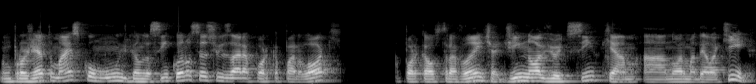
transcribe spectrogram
num projeto mais comum, digamos assim, quando você utilizar a porca Parlock, a porca austravante, a DIN 985, que é a, a, norma dela aqui,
